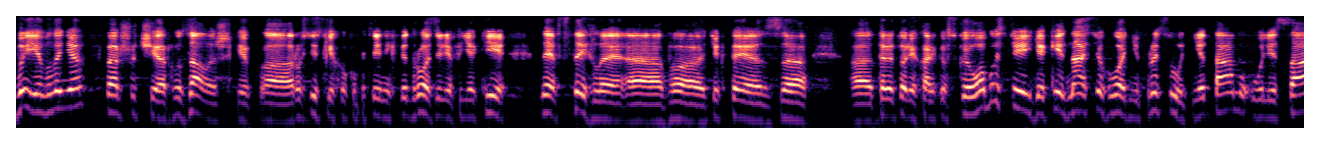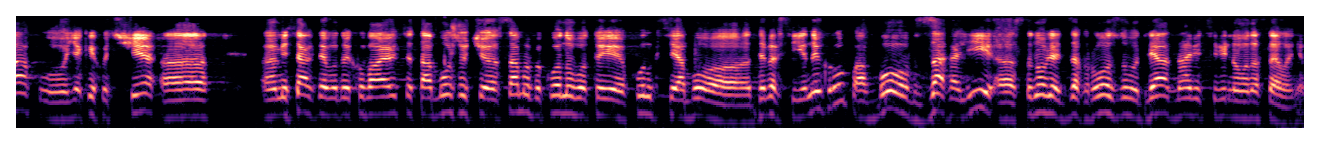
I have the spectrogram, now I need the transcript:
виявлення в першу чергу залишків російських окупаційних підрозділів, які не встигли втікти з території Харківської області, які на сьогодні присутні там у лісах, у якихось ще. Місцях, де вони ховаються, та можуть е, саме виконувати функції або диверсійних груп, або взагалі е, становлять загрозу для навіть цивільного населення.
